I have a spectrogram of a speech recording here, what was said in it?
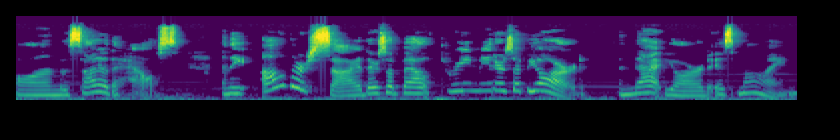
on the side of the house, and the other side there's about three meters of yard, and that yard is mine.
